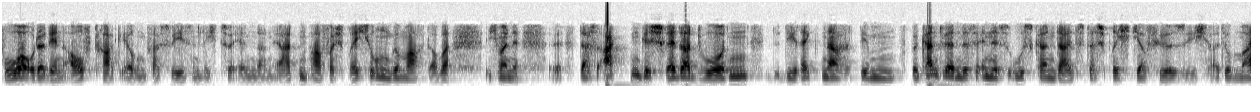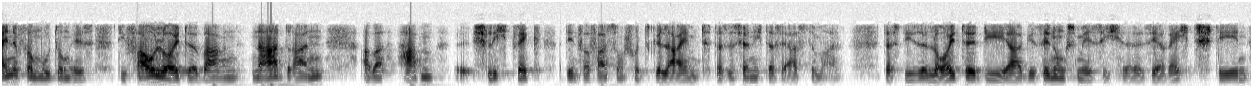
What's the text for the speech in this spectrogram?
vor oder den Auftrag, irgendwas wesentlich zu ändern. Er hat ein paar Versprechungen gemacht, aber ich meine, äh, dass Akten geschreddert wurden direkt nach dem Bekanntwerden des NSU-Skandals, das spricht ja für sich. Also meine Vermutung ist, die V-Leute waren nah dran, aber haben äh, schlichtweg den Verfassungsschutz geleimt. Das ist ja nicht das erste Mal, dass diese Leute, die ja gesinnungsmäßig äh, sehr rechts stehen,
